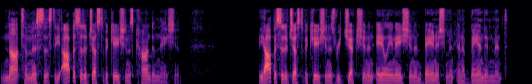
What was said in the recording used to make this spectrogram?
not to miss this. The opposite of justification is condemnation. The opposite of justification is rejection and alienation and banishment and abandonment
